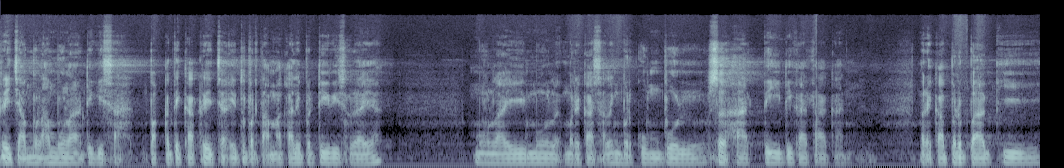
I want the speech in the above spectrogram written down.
gereja mula-mula di kisah. Ketika gereja itu pertama kali berdiri, saudara ya. Mulai, mulai mereka saling berkumpul, sehati dikatakan. Mereka berbagi.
